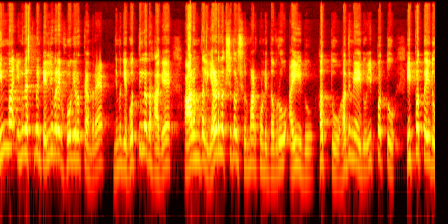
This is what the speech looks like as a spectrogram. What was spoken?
ನಿಮ್ಮ ಇನ್ವೆಸ್ಟ್ಮೆಂಟ್ ಎಲ್ಲಿವರೆಗೆ ಹೋಗಿರುತ್ತೆ ಅಂದ್ರೆ ನಿಮಗೆ ಗೊತ್ತಿಲ್ಲದ ಹಾಗೆ ಆರಂಭದಲ್ಲಿ ಎರಡು ಲಕ್ಷದಲ್ಲಿ ಶುರು ಮಾಡ್ಕೊಂಡಿದ್ದವರು ಐದು, ಹತ್ತು, ಹದಿನೈದು, ಇಪ್ಪತ್ತು, ಇಪ್ಪತ್ತೈದು,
